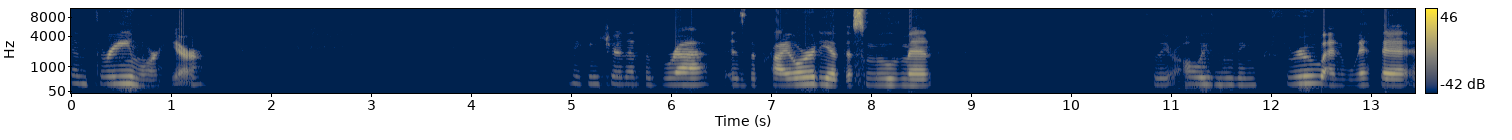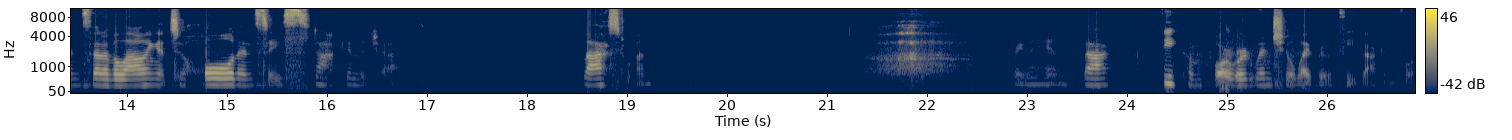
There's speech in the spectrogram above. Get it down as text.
And three more here. Making sure that the breath is the priority of this movement. So you're always moving through and with it instead of allowing it to hold and stay stuck in the chest. Last one. Bring the hands back, feet come forward, windshield wiper the feet back and forth.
